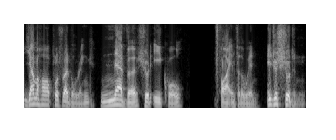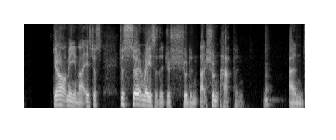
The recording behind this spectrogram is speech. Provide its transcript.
Yamaha plus Red Bull Ring never should equal fighting for the win. It just shouldn't. Do you know what I mean? Like it's just just certain races that just shouldn't that shouldn't happen. And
